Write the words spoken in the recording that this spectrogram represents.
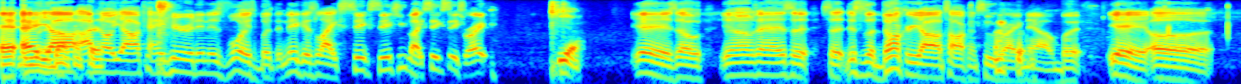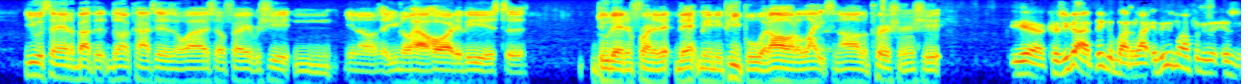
Hey, hey y'all, I know y'all can't hear it in his voice, but the nigga's like six six. You like six six, right? Yeah. Yeah, so you know what I'm saying. It's a, it's a this is a dunker y'all talking to right now, but yeah, uh, you were saying about the dunk contest and why it's your favorite shit, and you know, so you know how hard it is to do that in front of that, many people with all the lights and all the pressure and shit. Yeah, because you gotta think about it. Like if these motherfuckers is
